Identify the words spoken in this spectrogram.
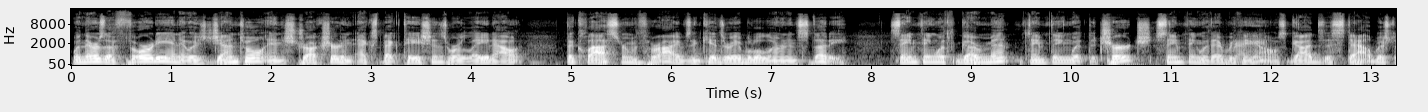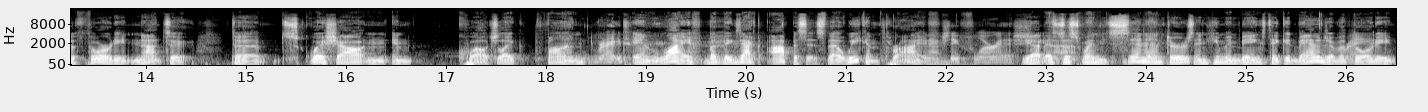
When there was authority and it was gentle and structured and expectations were laid out, the classroom thrives and kids are able to learn and study. Same thing with government, same thing with the church, same thing with everything Right. else. God's established authority not to to squish out and, and quelch like fun Right. and life, but the exact opposite, so that we can thrive. can actually flourish Yep, it's just when sin enters and human beings take advantage of Right. authority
